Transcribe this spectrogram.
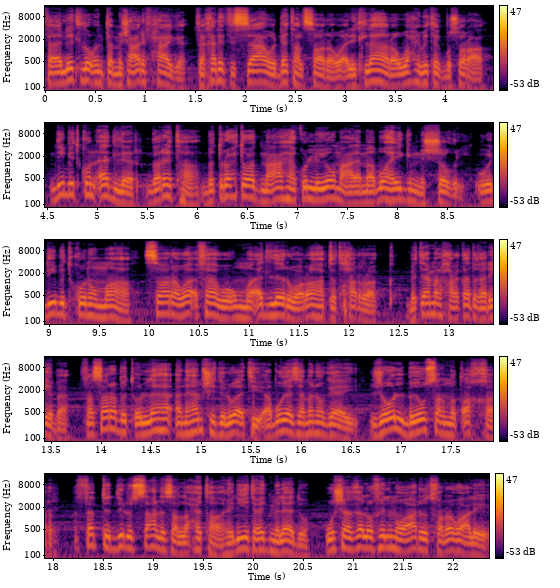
فقالت له أنت مش عارف حاجة. فخدت الساعة واديتها لسارة وقالت لها روحي بيتك بسرعة. دي بتكون أدلر جارتها بتروح تقعد معاها كل يوم على ما أبوها يجي من الشغل ودي بتكون أمها. سارة واقفة وأم أدلر وراها بتتحرك بتعمل حركات غريبة. فسارة بتقول لها أنا همشي دلوقتي أبويا زمانه جاي. جول بيوصل متأخر فبتديله الساعة اللي صلحتها هدية عيد ميلاده. وشغلوا فيلم وقعدوا يتفرجوا عليه.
